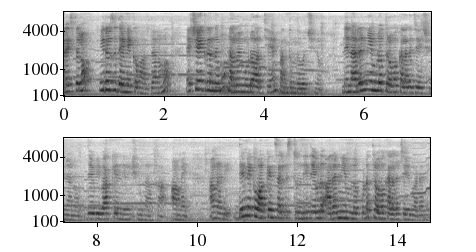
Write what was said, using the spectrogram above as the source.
క్రైస్తలం. ఈరోజు దేవుని యొక్క వాగ్దానము. యశయ గ్రంథము నలభై మూడో అధ్యాయం పంతొమ్మిదో వచ్చిన నేను అరణ్యంలో త్రోవ కలగజేయుచున్నాను. దేవుడి వాక్యం దీవించుగాక ఆమె అవునండి. దేవుని యొక్క వాక్యం సెలవిస్తుంది దేవుడు అరణ్యంలో కూడా త్రోవ కలగజేయవాడని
